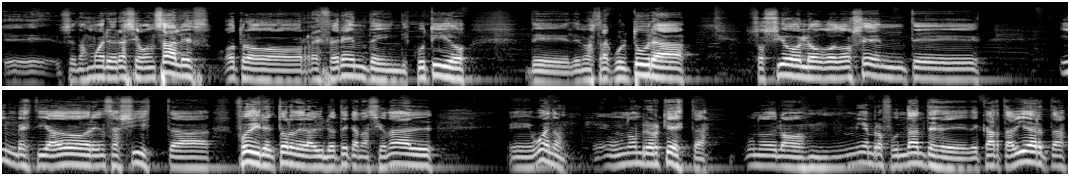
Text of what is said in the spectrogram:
eh, se nos muere Horacio González, otro referente indiscutido de, de nuestra cultura, sociólogo, docente, investigador, ensayista, fue director de la Biblioteca Nacional, eh, bueno, un hombre orquesta, uno de los miembros fundantes de, Carta Abierta,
